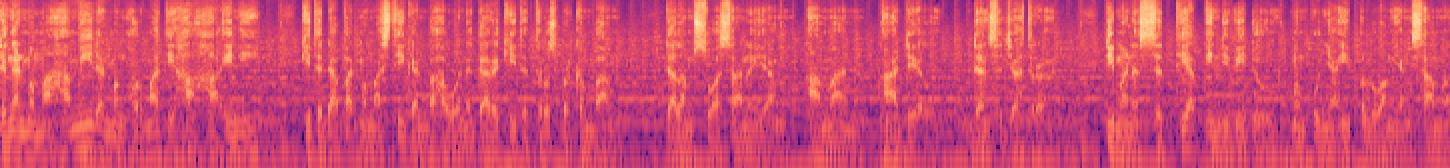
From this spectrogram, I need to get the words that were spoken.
Dengan memahami dan menghormati hak-hak ini, kita dapat memastikan bahawa negara kita terus berkembang dalam suasana yang aman, adil dan sejahtera di mana setiap individu mempunyai peluang yang sama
